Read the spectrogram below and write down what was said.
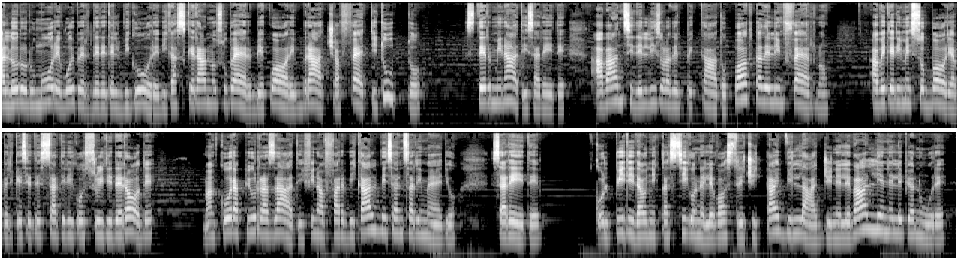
Al loro rumore voi perderete il vigore, vi cascheranno superbie, cuori, braccia, affetti, tutto. Sterminati sarete, avanzi dell'isola del peccato, porta dell'inferno Avete rimesso Boria perché siete stati ricostruiti d'Erode? Ma ancora più rasati fino a farvi calvi senza rimedio. Sarete colpiti da ogni castigo nelle vostre città e villaggi, nelle valli e nelle pianure.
